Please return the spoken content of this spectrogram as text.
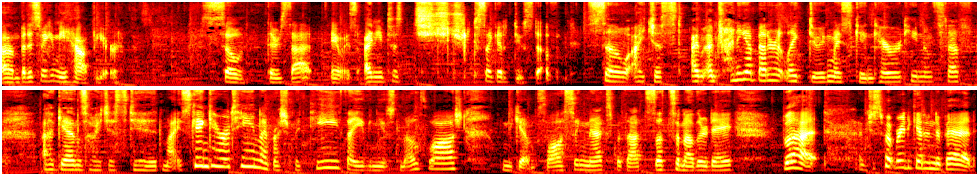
Um, but it's making me happier. So there's that. Anyways, I need to because I gotta do stuff. So I just, I'm, I'm, trying to get better at like doing my skincare routine and stuff again. So I just did my skincare routine. I brushed my teeth. I even used mouthwash. I'm gonna get flossing next, but that's, that's another day. But I'm just about ready to get into bed.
